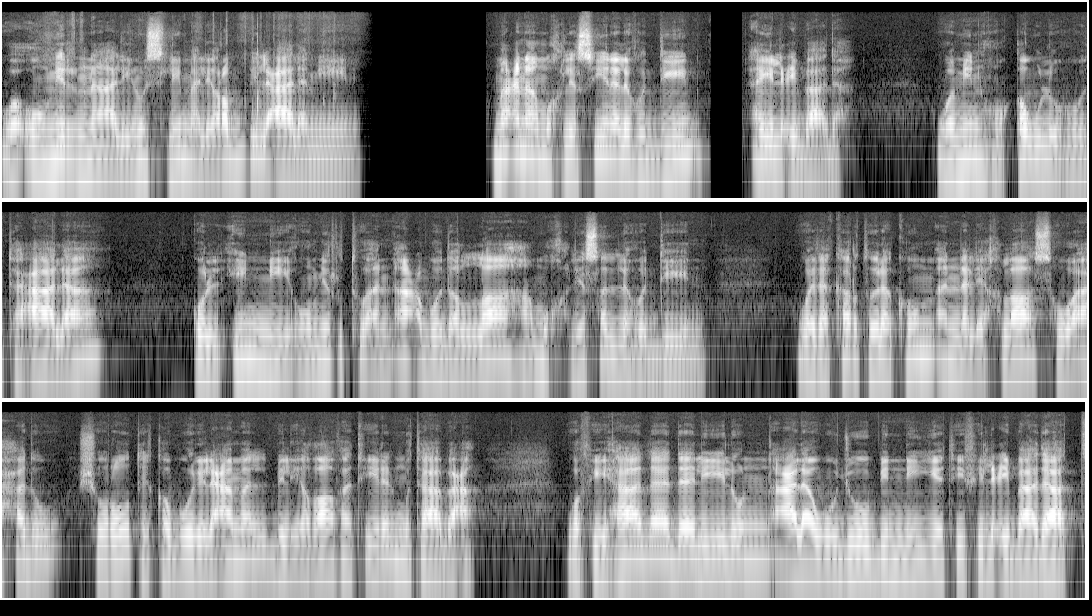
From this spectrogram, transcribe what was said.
وأمرنا لنسلم لرب العالمين. معنى مخلصين له الدين أي العبادة. ومنه قوله تعالى قل إني أمرت أن أعبد الله مخلصا له الدين. وذكرت لكم أن الإخلاص هو أحد شروط قبول العمل بالإضافة إلى المتابعة. وفي هذا دليل على وجوب النية في العبادات.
